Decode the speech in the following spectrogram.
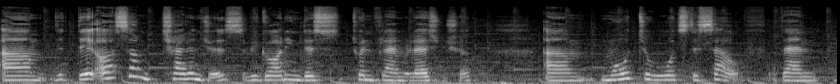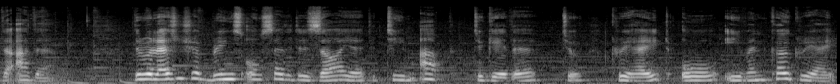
Um, there are some challenges regarding this twin flame relationship, um, more towards the self than the other. The relationship brings also the desire to team up together to create or even co create.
